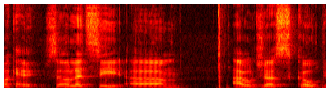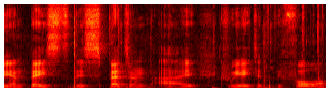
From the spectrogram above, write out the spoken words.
Okay, so let's see. Um, I will just copy and paste this pattern I created before.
